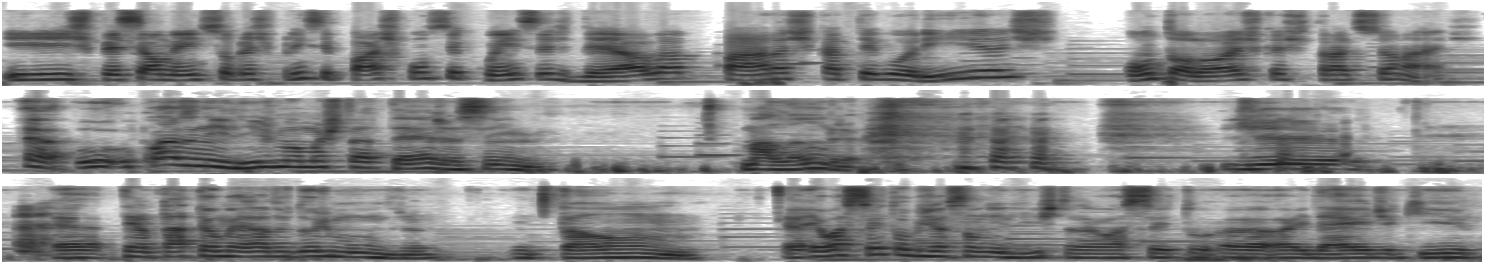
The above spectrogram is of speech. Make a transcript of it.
e especialmente sobre as principais consequências dela para as categorias ontológicas tradicionais. É, o, o quase niilismo é uma estratégia, assim, malandra de é, tentar ter o melhor dos dois mundos, né? Então, é, eu aceito a objeção niilista, né? eu aceito a, a, ideia de que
